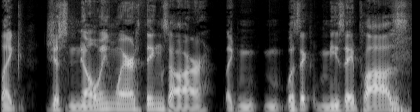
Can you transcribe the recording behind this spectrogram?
Like just knowing where things are like was it mise en place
